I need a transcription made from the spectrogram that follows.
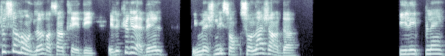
Tout ce monde-là va s'entraider. Et le curé Labelle, imaginez son, agenda. Il est plein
